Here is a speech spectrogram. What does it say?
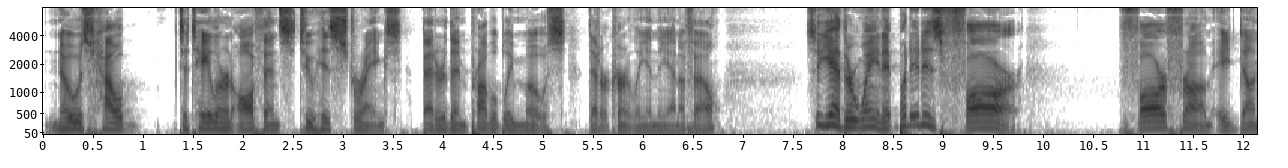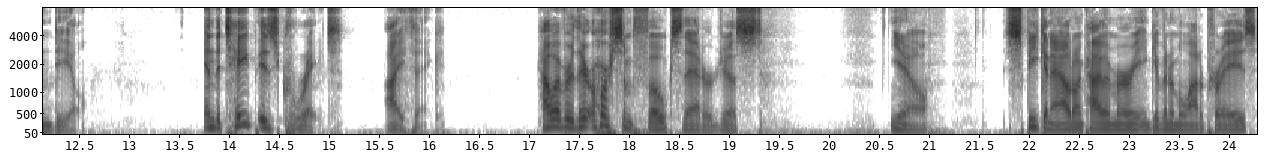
knows how to tailor an offense to his strengths better than probably most that are currently in the NFL. So yeah, they're weighing it, but it is far, far from a done deal. And the tape is great, I think. However, there are some folks that are just, you know, speaking out on Kyler Murray and giving him a lot of praise.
